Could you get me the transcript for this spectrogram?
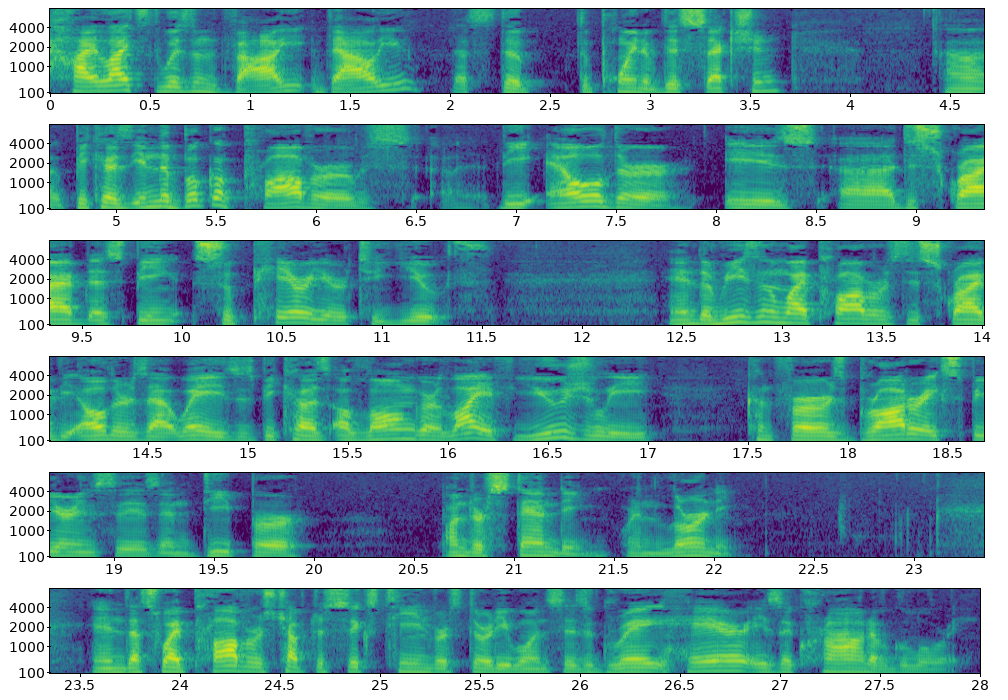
highlights wisdom value, value. That's the the point of this section. Uh, because in the book of Proverbs, uh, the elder is uh, described as being superior to youth. And the reason why Proverbs describe the elders that way is, is because a longer life usually confers broader experiences and deeper understanding and learning. And that's why Proverbs chapter 16, verse 31 says, Gray hair is a crown of glory.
